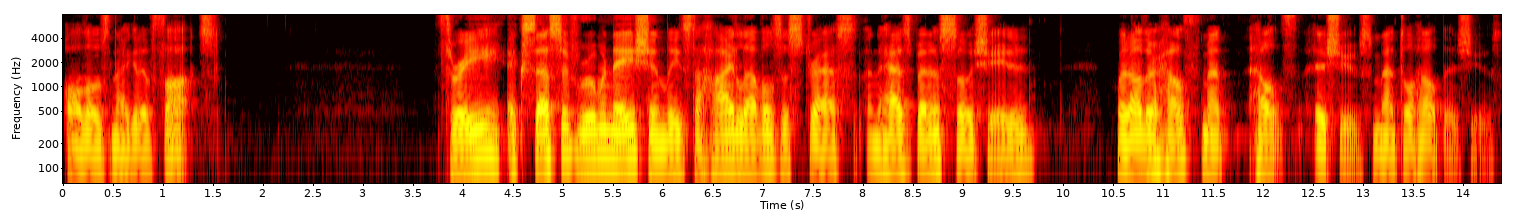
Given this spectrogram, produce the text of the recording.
all those negative thoughts. Three, excessive rumination leads to high levels of stress and has been associated with other health, health issues, mental health issues,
